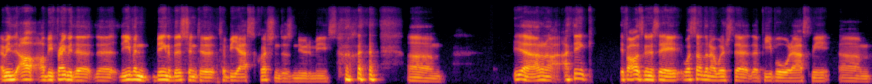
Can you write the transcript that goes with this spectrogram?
I mean, I'll, I'll be frank with the, the, the even being in a position to to be asked questions is new to me. So, um, yeah, I don't know. I think if I was going to say what's something I wish that that people would ask me, um,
